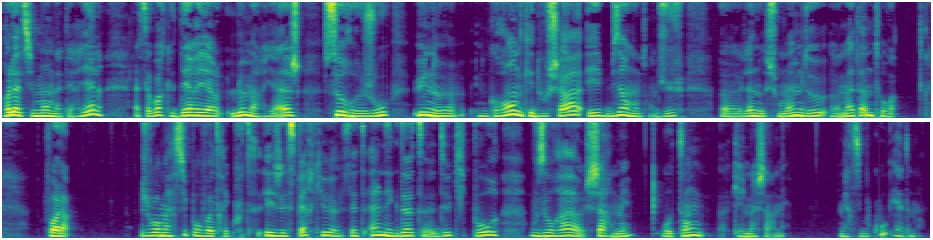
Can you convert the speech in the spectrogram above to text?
relativement matériel, à savoir que derrière le mariage se rejoue une, grande kedusha et bien entendu euh, la notion même de euh, Matan Torah. Voilà. Je vous remercie pour votre écoute et j'espère que cette anecdote de Kippour vous aura charmé autant qu'elle m'a charmé. Merci beaucoup et à demain.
